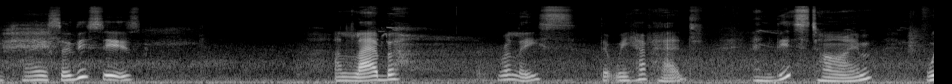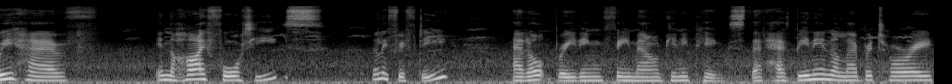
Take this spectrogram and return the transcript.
Okay, so this is a lab release that we have had. And this time we have in the high 40s, nearly 50, adult breeding female guinea pigs that have been in a laboratory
